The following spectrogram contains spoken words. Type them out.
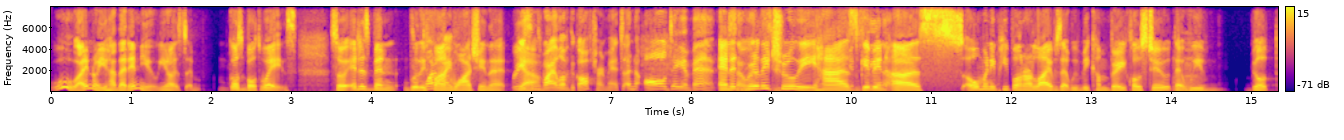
ooh, I didn't know you had that in you. You know, it's, it goes both ways. So it has been really One fun watching that. Reasons yeah. why I love the golf tournament. It's an all day event. And it really truly has given us so many people in our lives that we've become very close to, that Mm-hmm. we've built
